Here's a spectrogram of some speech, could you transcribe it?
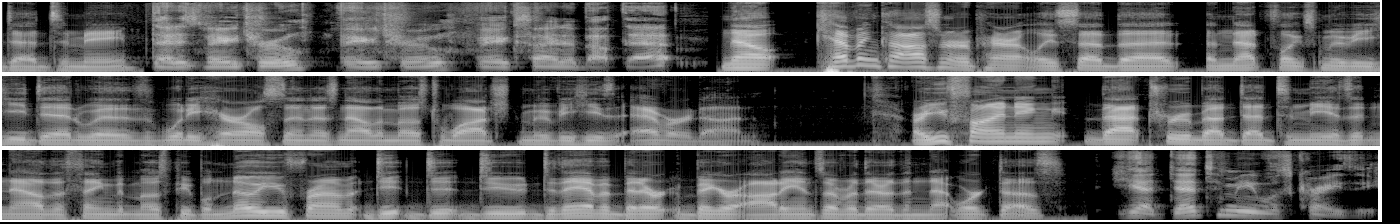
Dead to Me. That is very true. Very true. Very excited about that. Now, Kevin Costner apparently said that a Netflix movie he did with Woody Harrelson is now the most watched movie he's ever done. Are you finding that true about Dead to Me? Is it now the thing that most people know you from? Do do do, do they have a bigger bigger audience over there than network does? Yeah, Dead to Me was crazy.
